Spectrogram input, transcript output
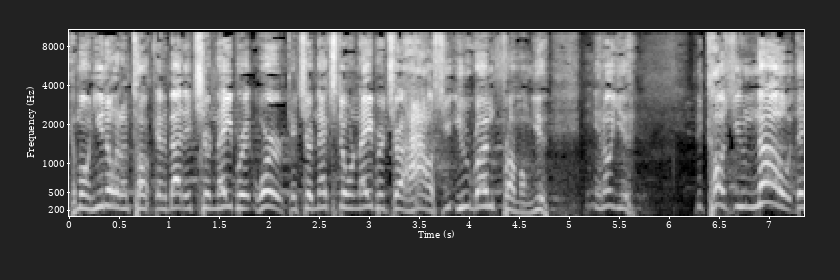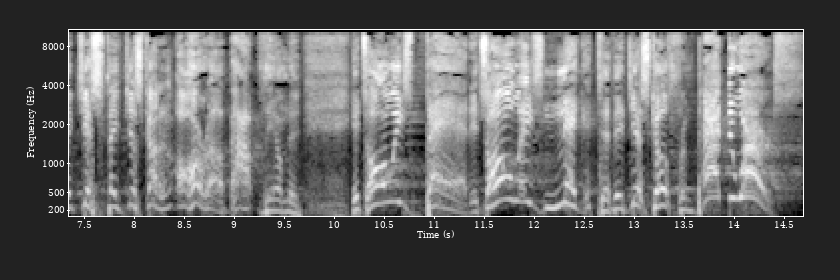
Come on, you know what I'm talking about. It's your neighbor at work. It's your next door neighbor at your house. You, you run from them. You, you know, you, because you know they just, they've just got an aura about them. It's always bad. It's always negative. It just goes from bad to worse.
